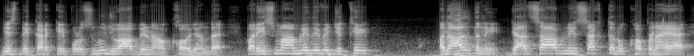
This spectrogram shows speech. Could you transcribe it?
ਜਿਸ ਦੇ ਕਰਕੇ ਪੁਲਿਸ ਨੂੰ ਜਵਾਬ ਦੇਣਾ ਔਖਾ ਹੋ ਜਾਂਦਾ ਹੈ। ਪਰ ਇਸ ਮਾਮਲੇ ਦੇ ਵਿੱਚ ਜਿੱਥੇ ਅਦਾਲਤ ਨੇ, ਜੱਜ ਸਾਹਿਬ ਨੇ ਸਖਤ ਰੁਖ ਅਪਣਾਇਆ ਹੈ,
